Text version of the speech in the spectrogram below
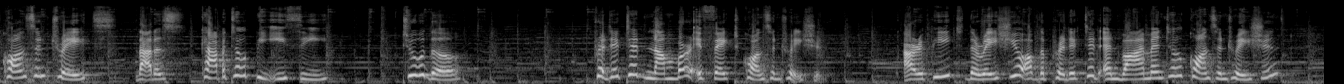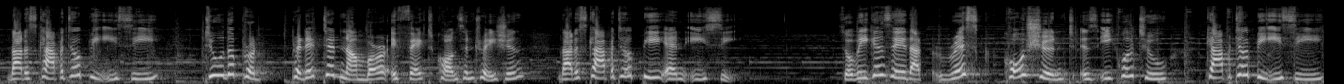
concentrates, that is capital PEC, to the predicted number effect concentration. I repeat, the ratio of the predicted environmental concentration, that is capital PEC, to the pro- predicted number effect concentration, that is capital PNEC. So we can say that risk quotient is equal to capital PEC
